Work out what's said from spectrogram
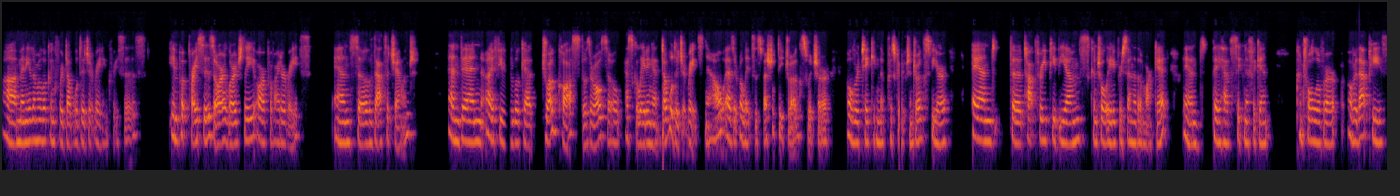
Uh, many of them are looking for double digit rate increases. Input prices are largely our provider rates. And so that's a challenge. And then uh, if you look at drug costs, those are also escalating at double digit rates now as it relates to specialty drugs, which are overtaking the prescription drug sphere. And the top three PBMs control 80% of the market, and they have significant control over over that piece.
